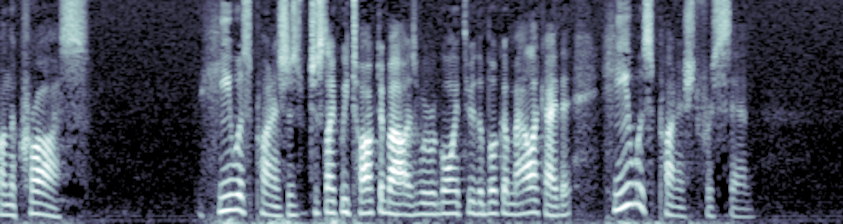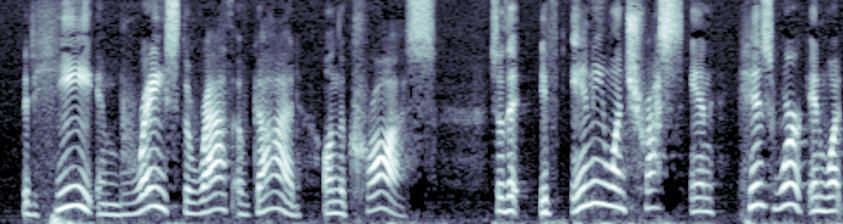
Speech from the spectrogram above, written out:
on the cross. He was punished, just like we talked about as we were going through the book of Malachi, that He was punished for sin. that he embraced the wrath of God on the cross. So that if anyone trusts in his work, in what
